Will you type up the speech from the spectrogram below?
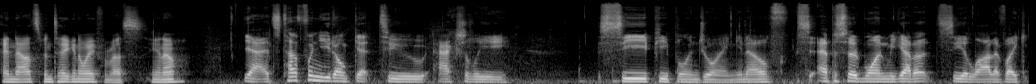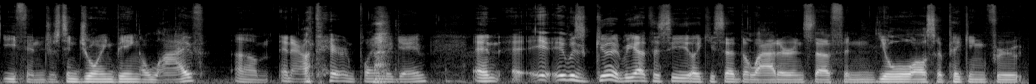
and now it's been taken away from us, you know? Yeah, it's tough when you don't get to actually see people enjoying. You know, episode one, we got to see a lot of like Ethan just enjoying being alive um, and out there and playing the game. And it, it was good. We got to see, like you said, the ladder and stuff, and Yul also picking fruit.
